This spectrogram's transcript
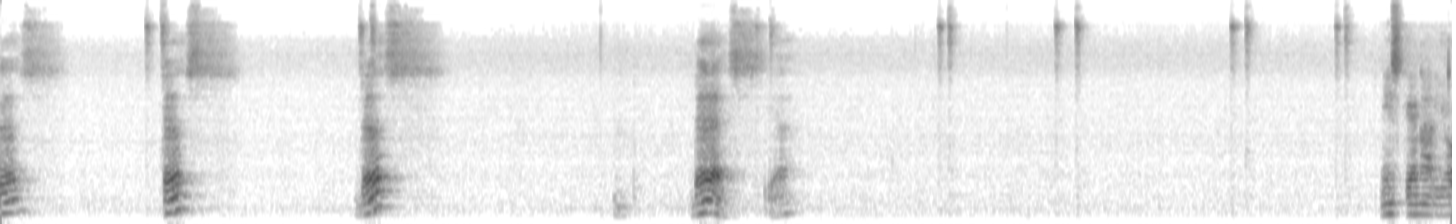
des. Des. Des. Des ya. Ini skenario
